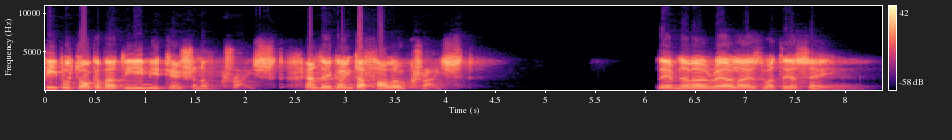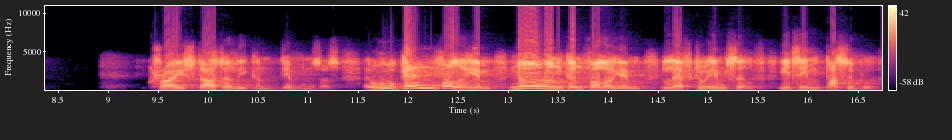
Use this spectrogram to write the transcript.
people talk about the imitation of Christ, and they're going to follow Christ. They've never realized what they're saying. Christ utterly condemns us. Who can follow him? No one can follow him left to himself. It's impossible.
